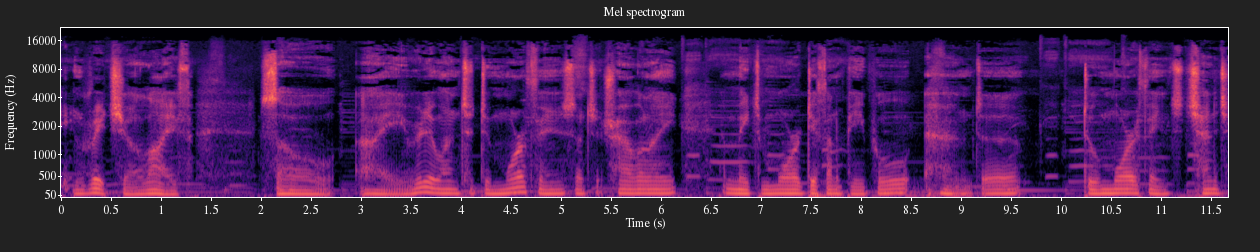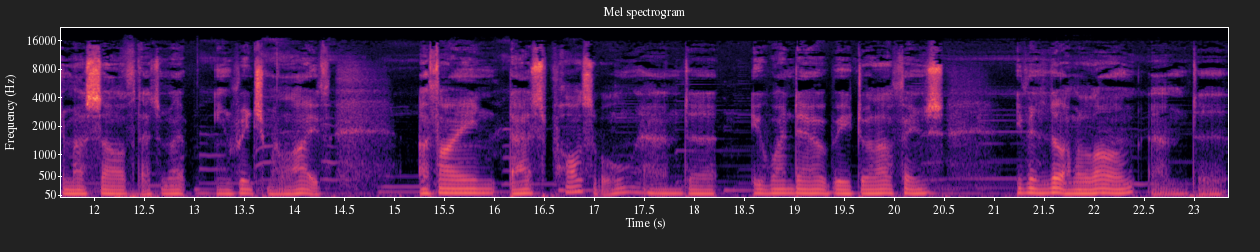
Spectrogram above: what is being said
enrich your life. So I really want to do more things such as traveling, meet more different people, and uh, do more things, challenging myself that might enrich my life. I find that's possible, and uh, if one day I'll be do a lot of things, even though I'm alone, and uh,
